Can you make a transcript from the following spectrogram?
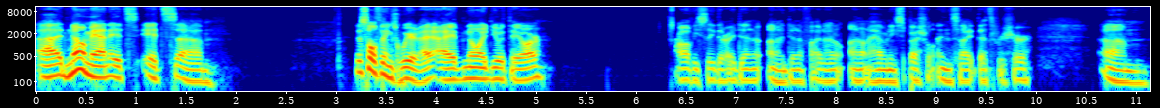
Uh no man it's it's um this whole thing's weird. I, I have no idea what they are. Obviously they're ident- unidentified. I don't i don't have any special insight that's for sure. Um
